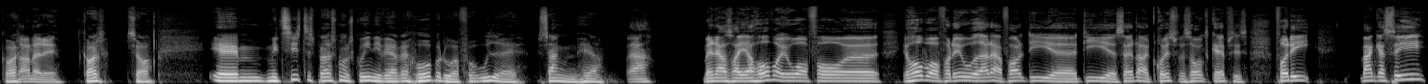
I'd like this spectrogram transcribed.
godt. sådan er det. Godt, så. Øhm, mit sidste spørgsmål skulle egentlig være, hvad håber du at få ud af sangen her? Ja. Men altså, jeg håber jo at få, øh, jeg håber at få det ud af det, at folk de, øh, de øh, sætter et kryds ved sådan skepsis. Fordi man kan sige,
